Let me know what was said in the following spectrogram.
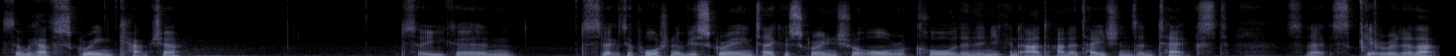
So we have screen capture. So you can select a portion of your screen take a screenshot or record and then you can add annotations and text. So let's get rid of that.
